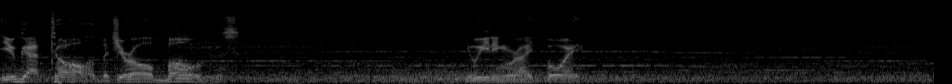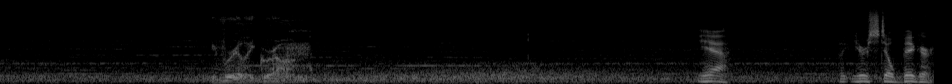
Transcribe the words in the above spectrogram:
you got tall, but you're all bones. You eating right, boy? You've really grown. Yeah. But you're still bigger.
